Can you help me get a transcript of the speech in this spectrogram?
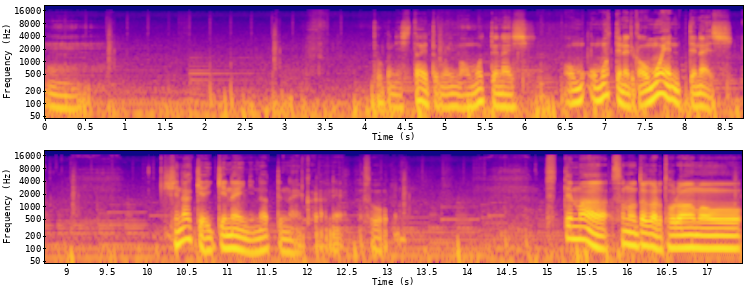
うん。特にしたいとも今思ってないし。思ってないというか思えてないし。しなきゃいけないになってないからね。そう。ってまあそのだからトラウマを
